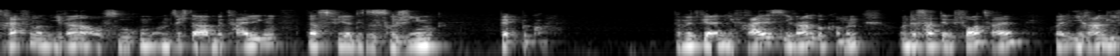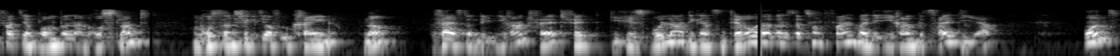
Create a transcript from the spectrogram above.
treffen und Iraner aufsuchen und sich daran beteiligen, dass wir dieses Regime wegbekommen. Damit wir ein freies Iran bekommen. Und das hat den Vorteil, weil Iran liefert ja Bomben an Russland und Russland schickt die auf Ukraine. Ne? Das heißt, wenn der Iran fällt, fällt die Hezbollah, die ganzen Terrororganisationen fallen, weil der Iran bezahlt die ja. Und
